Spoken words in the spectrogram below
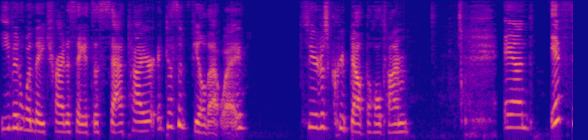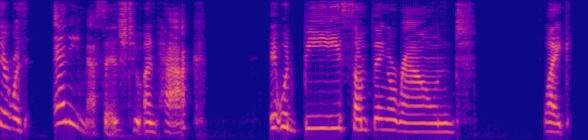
even when they try to say it's a satire, it doesn't feel that way. So you're just creeped out the whole time. And if there was any message to unpack, it would be something around like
